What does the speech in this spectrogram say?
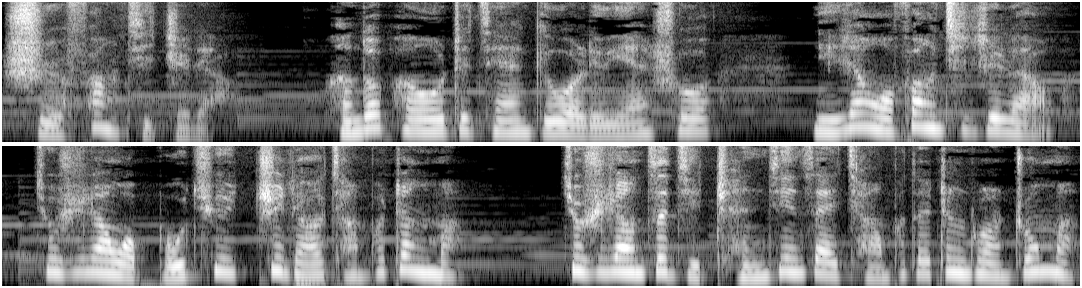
是放弃治疗，很多朋友之前给我留言说：“你让我放弃治疗，就是让我不去治疗强迫症吗？就是让自己沉浸在强迫的症状中吗？”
